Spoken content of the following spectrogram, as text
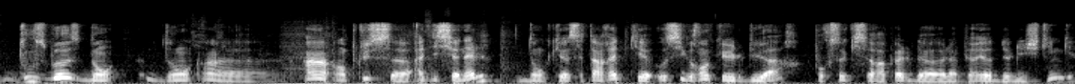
12 boss dont dont un, euh, un en plus euh, additionnel donc c'est un raid qui est aussi grand que Ulduar pour ceux qui se rappellent de la période de Lich King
